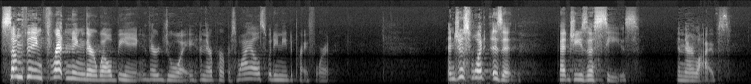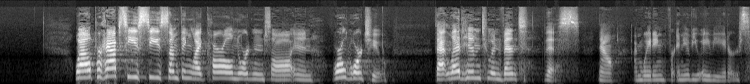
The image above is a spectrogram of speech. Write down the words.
something threatening their well being, their joy, and their purpose. Why else would he need to pray for it? And just what is it that Jesus sees in their lives? Well, perhaps he sees something like Carl Norden saw in World War II that led him to invent this. Now, I'm waiting for any of you aviators.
